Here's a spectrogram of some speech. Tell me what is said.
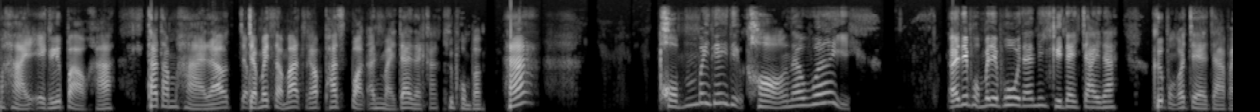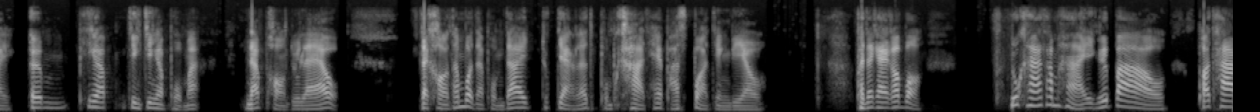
ำหายเองหรือเปล่าคะถ้าทำหายแล้วจะจะไม่สามารถรับพาสปอร์ตอันใหม่ได้นะคะ คือผมแบบฮะผมไม่ได้ดของนะเว้ยไอันนี้ผมไม่ได้พูดนะนี่คือในใจนะ คือผมก็เจรจาไป เอิมพี่ครับ จริงๆอะผมอะนับของดูแล้ว แต่ของทั้งหมดอะผมได้ทุกอย่างแล้วผมขาดแค่พาสปอร์ตอย่างเดียว พนักงานเขาบอก ลูกค้าทำหายอีกหรือเปล่า เพราะทาง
